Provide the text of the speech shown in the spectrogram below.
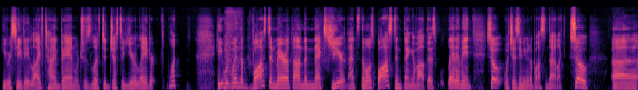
He received a lifetime ban, which was lifted just a year later. What? He would win the Boston Marathon the next year. That's the most Boston thing about this. Let him in. So, which isn't even a Boston dialect. So, uh,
